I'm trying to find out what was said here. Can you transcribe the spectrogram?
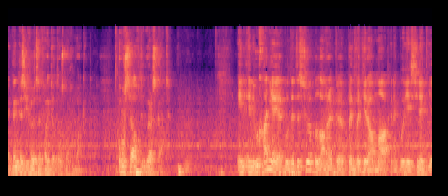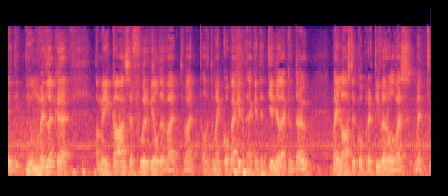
Ek dink dis die grootste fout wat ons nog gemaak het. Onsself te oorskat. En en hoe gaan jy? Ek bedoel dit is so 'n belangrike punt wat jy daar maak en ek bedoel jy sien dit die, die, die onmiddellike Amerikaanse voorbeelde wat wat altyd in my kop. Ek het ek het inteendeel ek onthou my laaste koöperatiewe rol was met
